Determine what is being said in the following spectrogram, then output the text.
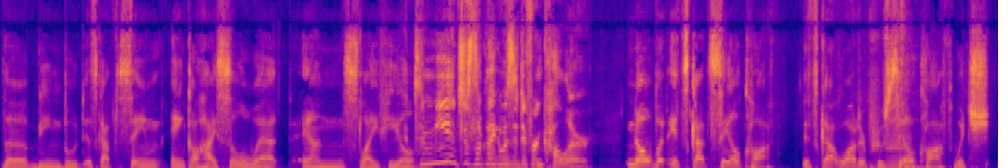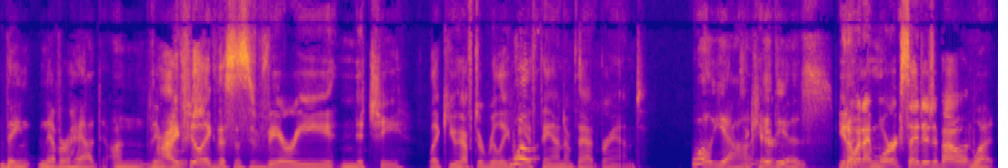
the bean boot. It's got the same ankle high silhouette and slight heel. To me, it just looked like it was a different color. No, but it's got sailcloth. It's got waterproof hmm. sailcloth, which they never had on their. I feel like this is very nichey. Like you have to really be a fan of that brand. Well, yeah, it is. You know what I'm more excited about? What?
